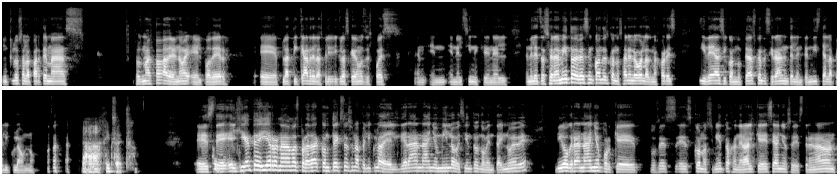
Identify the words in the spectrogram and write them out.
incluso la parte más, pues más padre, ¿no? El poder eh, platicar de las películas que vemos después en, el cine, que en el, en el estacionamiento de vez en cuando es cuando salen luego las mejores ideas y cuando te das cuenta si realmente le entendiste a la película o no. exacto. Este, El Gigante de Hierro, nada más para dar contexto, es una película del gran año 1999. Digo gran año porque pues es, es conocimiento general que ese año se estrenaron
